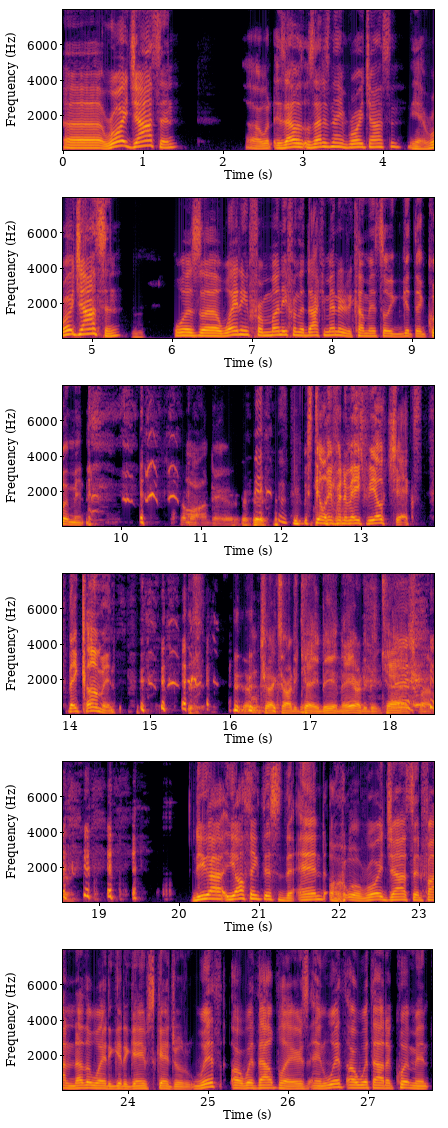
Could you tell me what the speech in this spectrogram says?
uh, Roy Johnson, uh, what is that? Was that his name? Roy Johnson? Yeah, Roy Johnson was uh, waiting for money from the documentary to come in so he could get the equipment. come on, dude. we still waiting for them HBO checks. They coming. them checks already came in. They already been cashed by then. Do you got, y'all think this is the end, or will Roy Johnson find another way to get a game scheduled with or without players, and with or without equipment,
